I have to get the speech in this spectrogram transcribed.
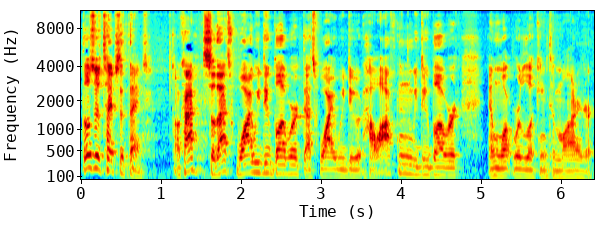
those are the types of things. Okay, so that's why we do blood work. That's why we do it, how often we do blood work, and what we're looking to monitor.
